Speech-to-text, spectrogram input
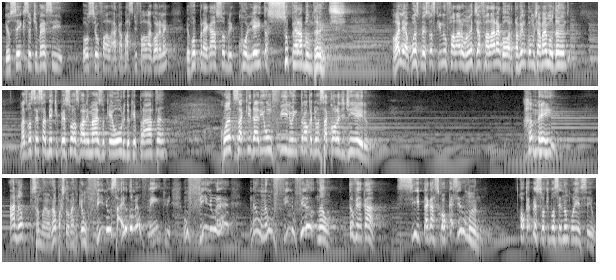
Eu sei que se eu tivesse, ou se eu falar, acabasse de falar agora, né? Eu vou pregar sobre colheita superabundante. Olha, algumas pessoas que não falaram antes já falaram agora. Tá vendo como já vai mudando? Mas você sabia que pessoas valem mais do que ouro e do que prata? Quantos aqui dariam um filho em troca de uma sacola de dinheiro? Amém. Ah, não, Samuel, não, pastor, mas porque um filho saiu do meu ventre. Um filho é. Não, não, um filho, filho, não. Então vem cá. Se pegasse qualquer ser humano, qualquer pessoa que você não conheceu,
